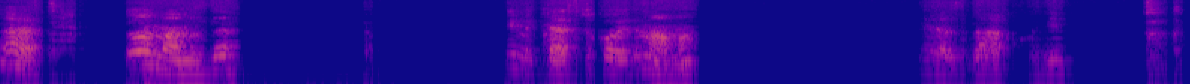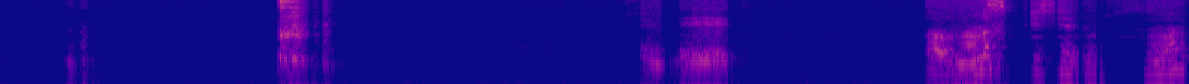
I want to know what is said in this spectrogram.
Evet. Dolmamızı bir miktar su koydum ama biraz daha koyayım. Şimdi dolmamız pişe dursun.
